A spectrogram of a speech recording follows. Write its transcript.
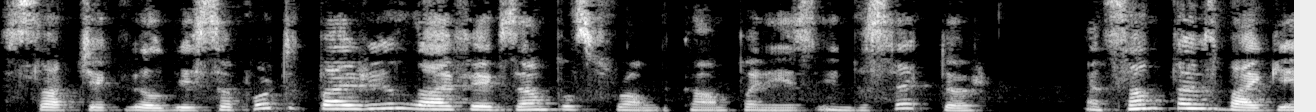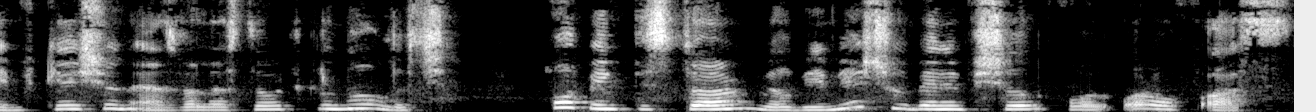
the subject will be supported by real-life examples from the companies in the sector and sometimes by gamification as well as theoretical knowledge, hoping this term will be mutually beneficial for all of us.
